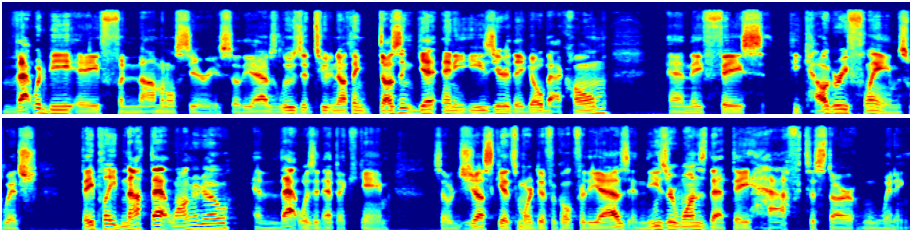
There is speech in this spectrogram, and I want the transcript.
that would be a phenomenal series. So the avs lose it two to nothing doesn't get any easier. They go back home and they face the calgary flames which they played not that long ago and that was an epic game. So just gets more difficult for the avs and these are ones that they have to start winning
